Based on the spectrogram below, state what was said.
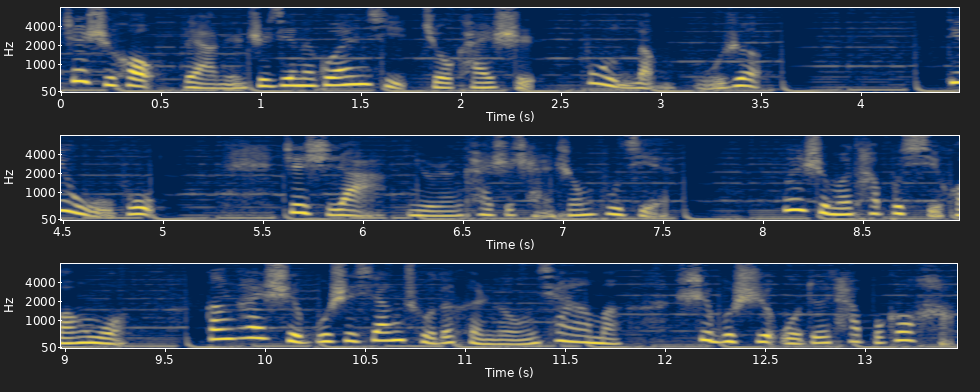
这时候，两人之间的关系就开始不冷不热。第五步，这时啊，女人开始产生不解：为什么他不喜欢我？刚开始不是相处的很融洽吗？是不是我对他不够好？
